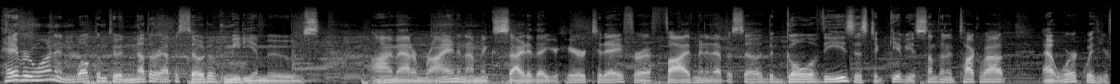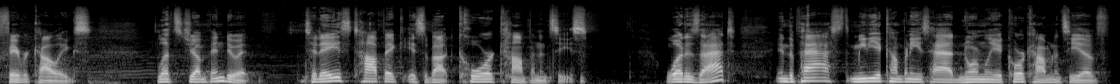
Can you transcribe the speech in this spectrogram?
Hey everyone, and welcome to another episode of Media Moves. I'm Adam Ryan, and I'm excited that you're here today for a five minute episode. The goal of these is to give you something to talk about at work with your favorite colleagues. Let's jump into it. Today's topic is about core competencies. What is that? In the past, media companies had normally a core competency of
